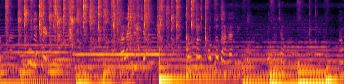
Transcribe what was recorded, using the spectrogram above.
핸드폰은 모두 때려 달라졌죠? 옷도, 옷도 달라지고 옷도 잡고 아,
